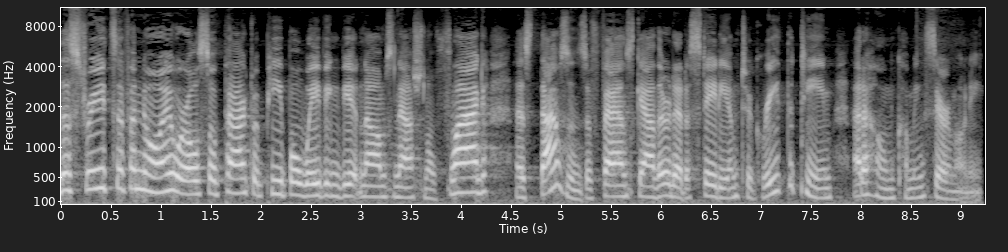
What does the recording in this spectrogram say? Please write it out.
The streets of Hanoi were also packed with people waving Vietnam's national flag as thousands of fans gathered at a stadium to greet the team at a homecoming ceremony.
